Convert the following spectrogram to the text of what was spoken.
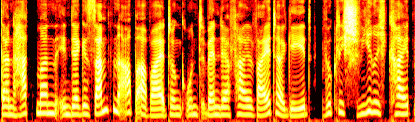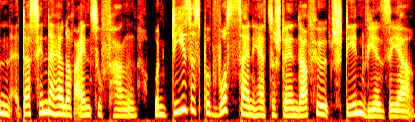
dann hat man in der gesamten Abarbeitung und wenn der Fall weitergeht, wirklich Schwierigkeiten, das hinterher noch einzufangen. Und dieses Bewusstsein herzustellen, dafür stehen wir sehr.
